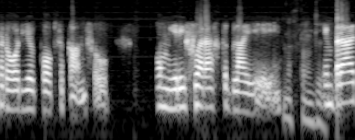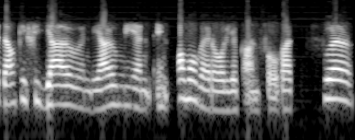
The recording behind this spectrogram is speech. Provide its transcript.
vir Radio Kaapse Kansel om hierdie voorreg te bly hê. Ag, dankie. En Brad, dankie vir jou en jou mee en, en almal by Radio Kansel wat so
